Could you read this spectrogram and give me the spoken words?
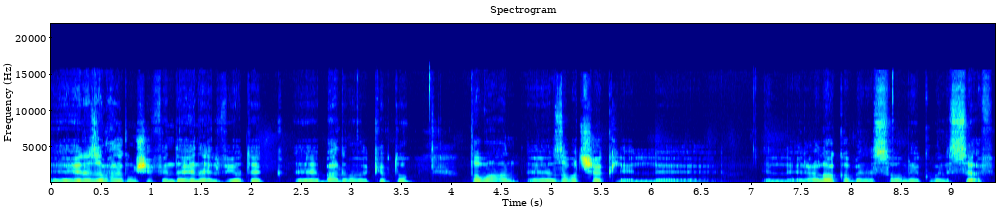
آه، هنا زي ما حضراتكم شايفين ده هنا الفيوتك آه، بعد ما ركبته طبعا آه، ظبط شكل العلاقة بين السيراميك وبين السقف.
